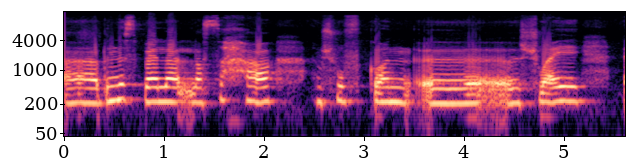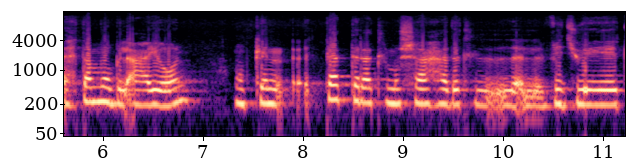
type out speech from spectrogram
آه، بالنسبة للصحة نشوفكم آه، شوي اهتموا بالأعين ممكن كثرت مشاهدة الفيديوهات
